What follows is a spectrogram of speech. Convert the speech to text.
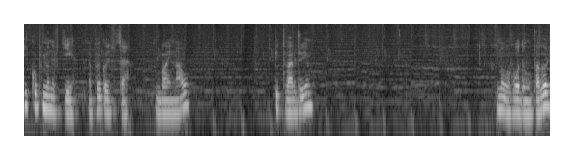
І купимо NFT. Наприклад, це Buy Now. Підтверджуємо. Знову вводимо пароль.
